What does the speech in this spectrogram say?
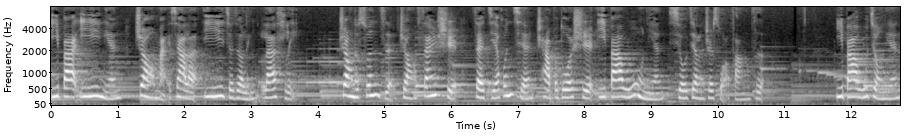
，1811年，John 买下了11990 Leslie。John 的孙子 John 三世在结婚前，差不多是一八五五年修建了这所房子。1859年，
